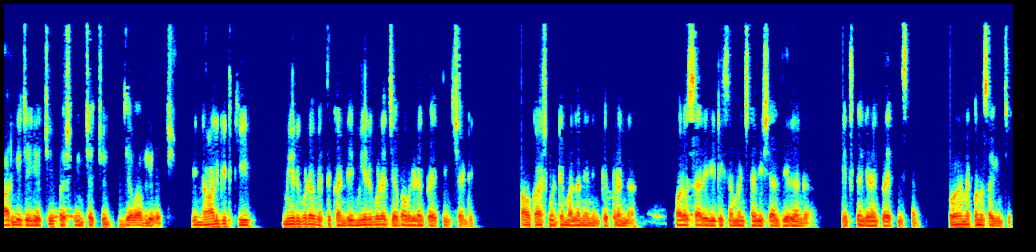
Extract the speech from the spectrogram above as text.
ఆర్గ్యూ చేయొచ్చు ప్రశ్నించవచ్చు జవాబులు ఇవ్వచ్చు. ఈ నాలుగిటికి మీరు కూడా వెతకండి మీరు కూడా జవాబు ఇవ్వడానికి ప్రయత్నించండి. అవకాశం ఉంటే మళ్ళీ నేను ఇంకెప్పుడన్నా మరోసారి వీటికి సంబంధించిన విషయాలు దీర్ఘంగా ఎక్స్ప్లెయిన్ చేయడానికి ప్రయత్నిస్తాను. ఎవరన్నా కొనసాగించు.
